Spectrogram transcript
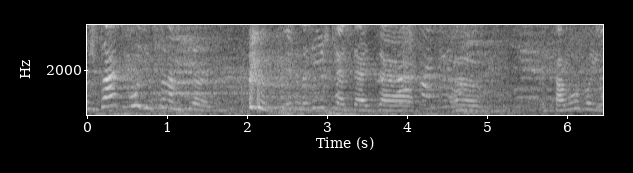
Ждать будем, что нам делать? Мне надо денежки отдать за э, столовую.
